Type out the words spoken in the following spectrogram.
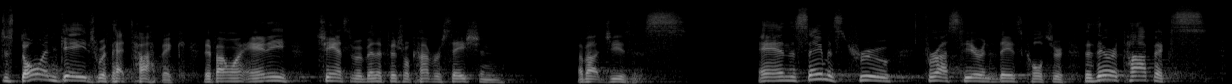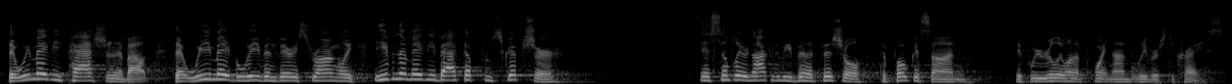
just don't engage with that topic if I want any chance of a beneficial conversation about Jesus. And the same is true for us here in today's culture, that there are topics that we may be passionate about, that we may believe in very strongly, even that may be backed up from Scripture, they simply are not going to be beneficial to focus on if we really want to point non believers to Christ.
